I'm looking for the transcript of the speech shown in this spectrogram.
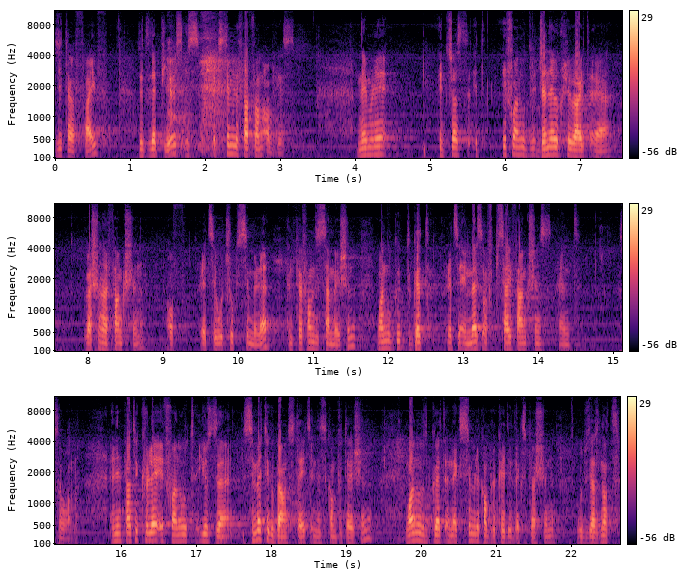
zeta 5, that it appears is extremely far from obvious. Namely, it just, it, if one would generically write a rational function of, let's say, which looks similar and perform the summation, one would get, let's say, a mess of psi functions and so on. And in particular, if one would use the symmetric bound states in this computation, one would get an extremely complicated expression which does not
